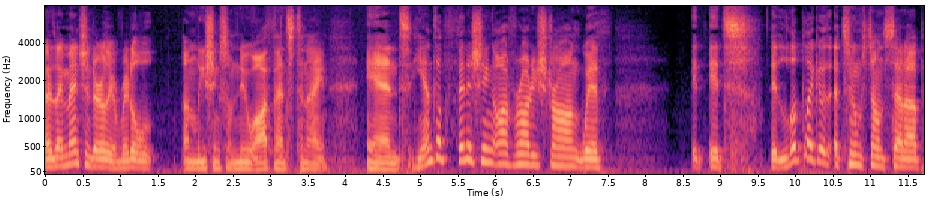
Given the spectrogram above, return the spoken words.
as I mentioned earlier, Riddle unleashing some new offense tonight, and he ends up finishing off Roddy Strong with it. It's it looked like a, a tombstone setup,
